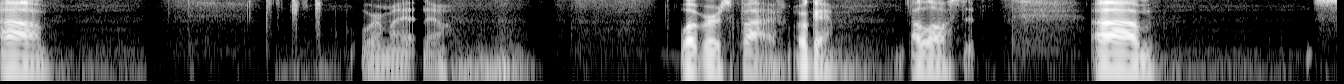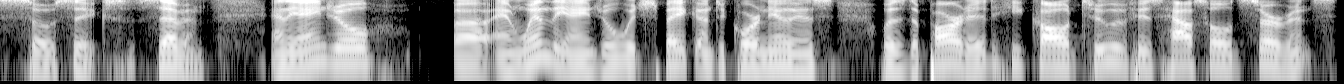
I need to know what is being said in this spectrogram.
Um, where am I at now? What verse 5? Okay. I lost it. Um, so 6, 7. And the angel, uh, and when the angel which spake unto Cornelius was departed, he called two of his household servants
